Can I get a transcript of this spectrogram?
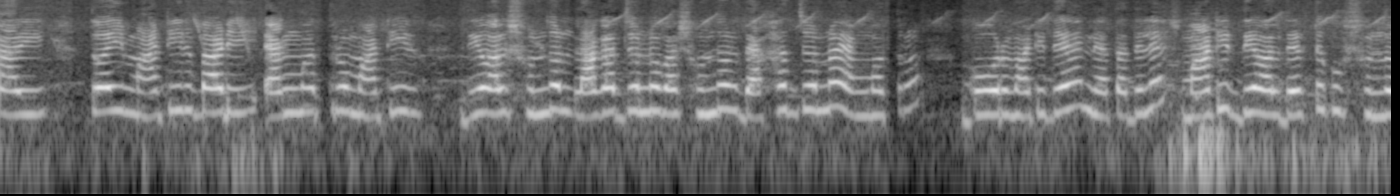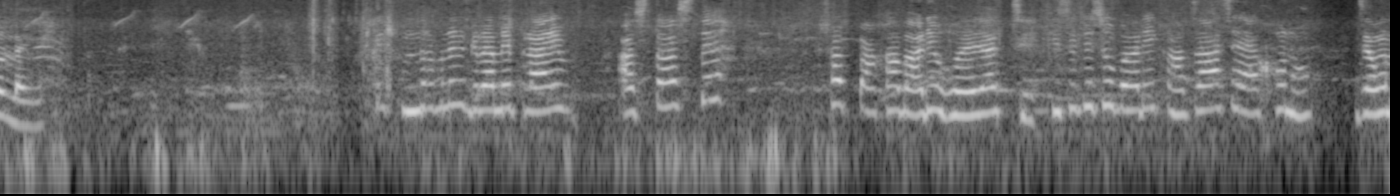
বাড়ি, তো এই মাটির বাড়ি একমাত্র মাটির দেওয়াল সুন্দর লাগার জন্য বা সুন্দর দেখার জন্য একমাত্র গোর মাটি দিয়ে নেতা দিলে মাটির দেওয়াল দেখতে খুব সুন্দর লাগে। সুন্দরবনের গ্রামে প্রায় আস্তে আস্তে সব পাকা বাড়ি হয়ে যাচ্ছে। কিছু কিছু বাড়ি কাঁচা আছে এখনও। যেমন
